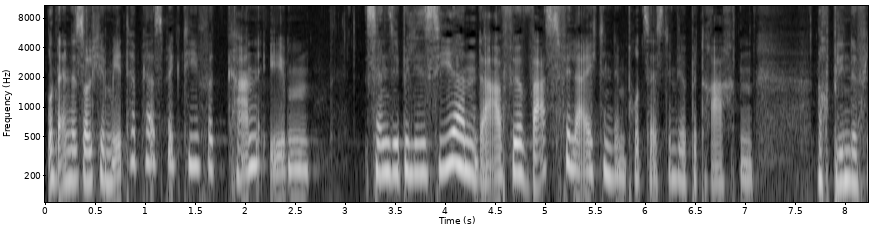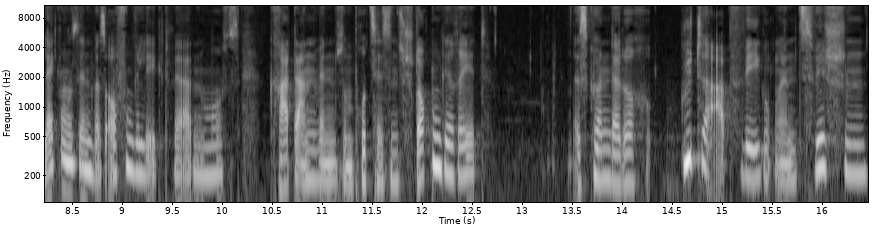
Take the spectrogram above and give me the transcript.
Und eine solche Metaperspektive kann eben sensibilisieren dafür, was vielleicht in dem Prozess, den wir betrachten, noch blinde Flecken sind, was offengelegt werden muss. Gerade dann, wenn so ein Prozess ins Stocken gerät, es können dadurch Güterabwägungen zwischen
